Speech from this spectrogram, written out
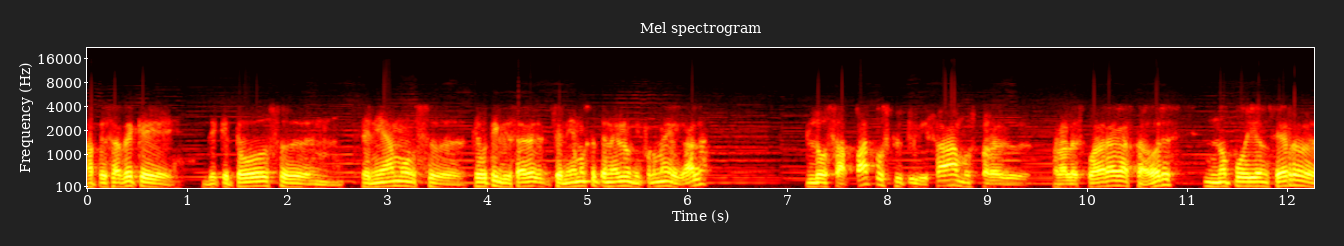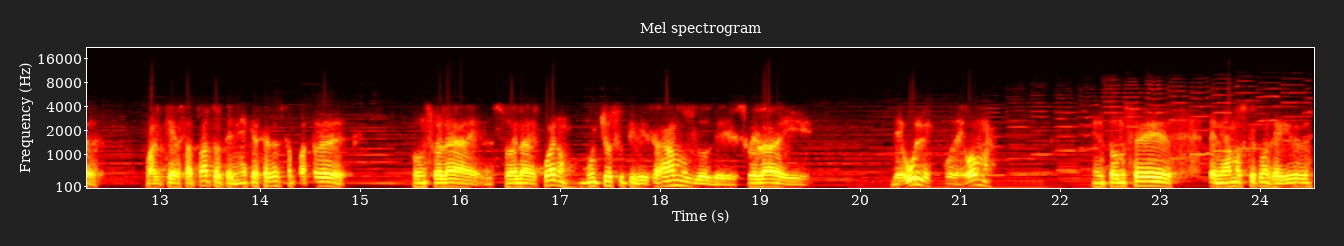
a pesar de que, de que todos eh, teníamos eh, que utilizar, teníamos que tener el uniforme de gala, los zapatos que utilizábamos para, para la escuadra de gastadores no podían ser cualquier zapato, tenía que ser el zapato de, con suela de, suela de cuero. Muchos utilizábamos los de suela de, de hule o de goma. Entonces teníamos que conseguir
